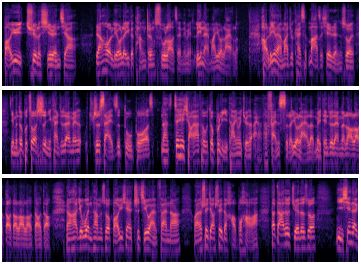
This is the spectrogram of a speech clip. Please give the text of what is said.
宝玉去了袭人家，然后留了一个唐僧苏老在那边，李奶妈又来了。好，李奶妈就开始骂这些人说：“你们都不做事，你看就在那边掷骰子赌博。”那这些小丫头都不理他，因为觉得哎呀，他烦死了，又来了，每天就在那边唠唠叨叨、唠唠叨叨。然后他就问他们说：“宝玉现在吃几碗饭呢？晚上睡觉睡得好不好啊？”那大家都觉得说：“你现在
